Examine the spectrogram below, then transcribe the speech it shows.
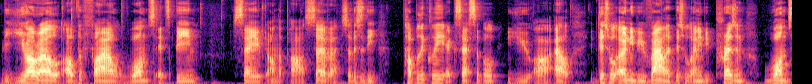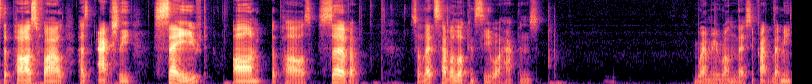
the URL of the file once it's been saved on the parse server. So this is the publicly accessible URL. This will only be valid, this will only be present once the parse file has actually saved on the parse server. So let's have a look and see what happens when we run this. In fact, let me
